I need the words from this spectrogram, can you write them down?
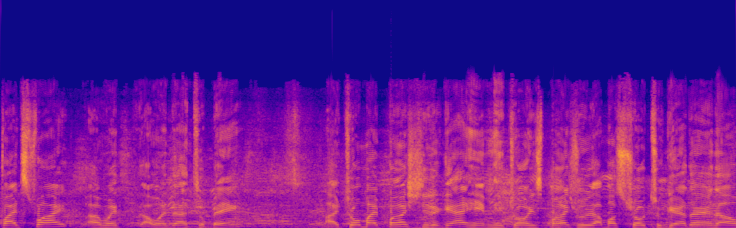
fights fight. I went I went there to bang. I throw my punch didn't get him. He throw his punch. We almost throw together. You know,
